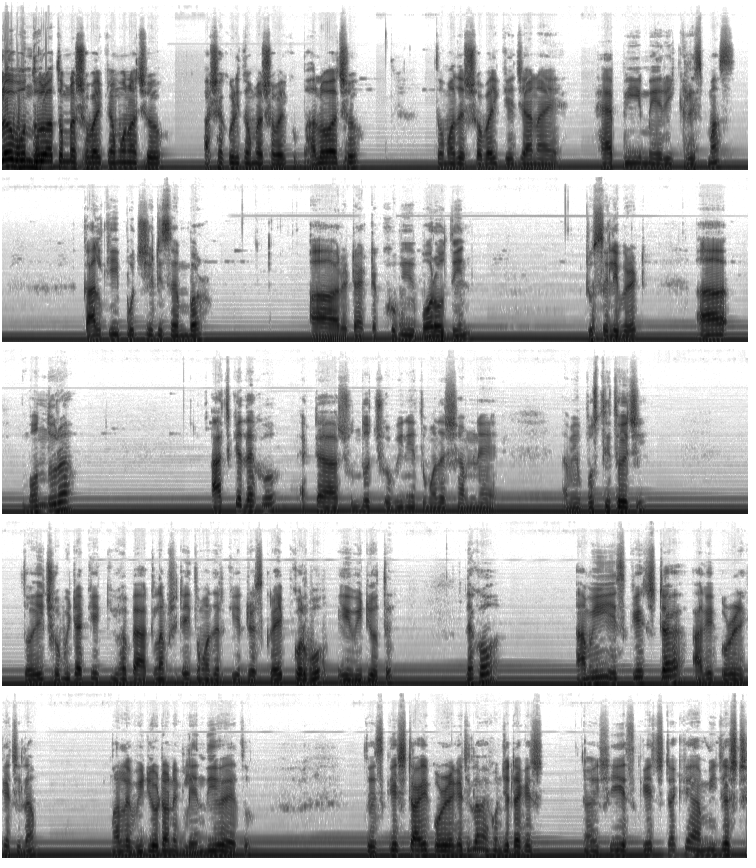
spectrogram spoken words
Hello বন্ধুরা, তোমরা সবাই কেমন আছো? আশা করি তোমরা সবাই খুব ভালো আছো। তোমাদের সবাইকে জানায় হ্যাপি মেরি ক্রিসমাস কালকেই পঁচিশে ডিসেম্বর, আর এটা একটা খুবই বড় দিন টু সেলিব্রেট বন্ধুরা, আজকে দেখো একটা সুন্দর ছবি নিয়ে তোমাদের সামনে আমি উপস্থিত হয়েছি। তো এই ছবিটাকে কীভাবে আঁকলাম সেটাই তোমাদেরকে ডেসক্রাইব করব এই ভিডিওতে দেখো আমি স্কেচটা আগে করে রেখেছিলাম, নাহলে ভিডিওটা অনেক লেন্দি হয়ে যেত। তো স্কেচটা আগে করে রেখেছিলাম, এখন যেটাকে সেই স্কেচটাকে আমি জাস্ট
